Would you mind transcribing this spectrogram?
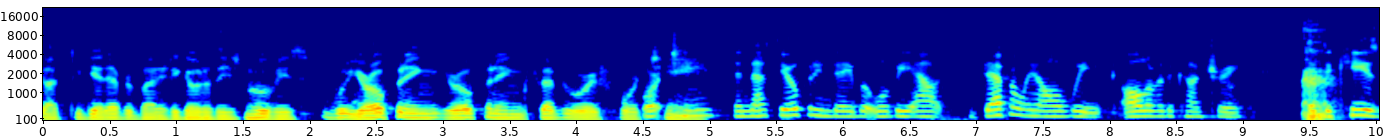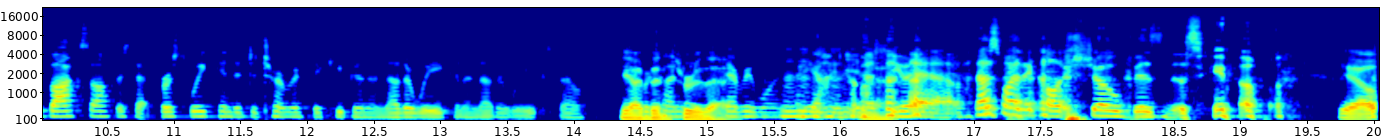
got to get everybody to go to these movies. Well, You're opening, you're opening February 14th. 14th, and that's the opening day, but we'll be out definitely all week, all over the country. But the key is box office that first weekend to determine if they keep you in another week and another week. So Yeah, I've been trying to through that. Everyone, yeah, I know. Yes, you have. That's why they call it show business, you know. Yeah, oh,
